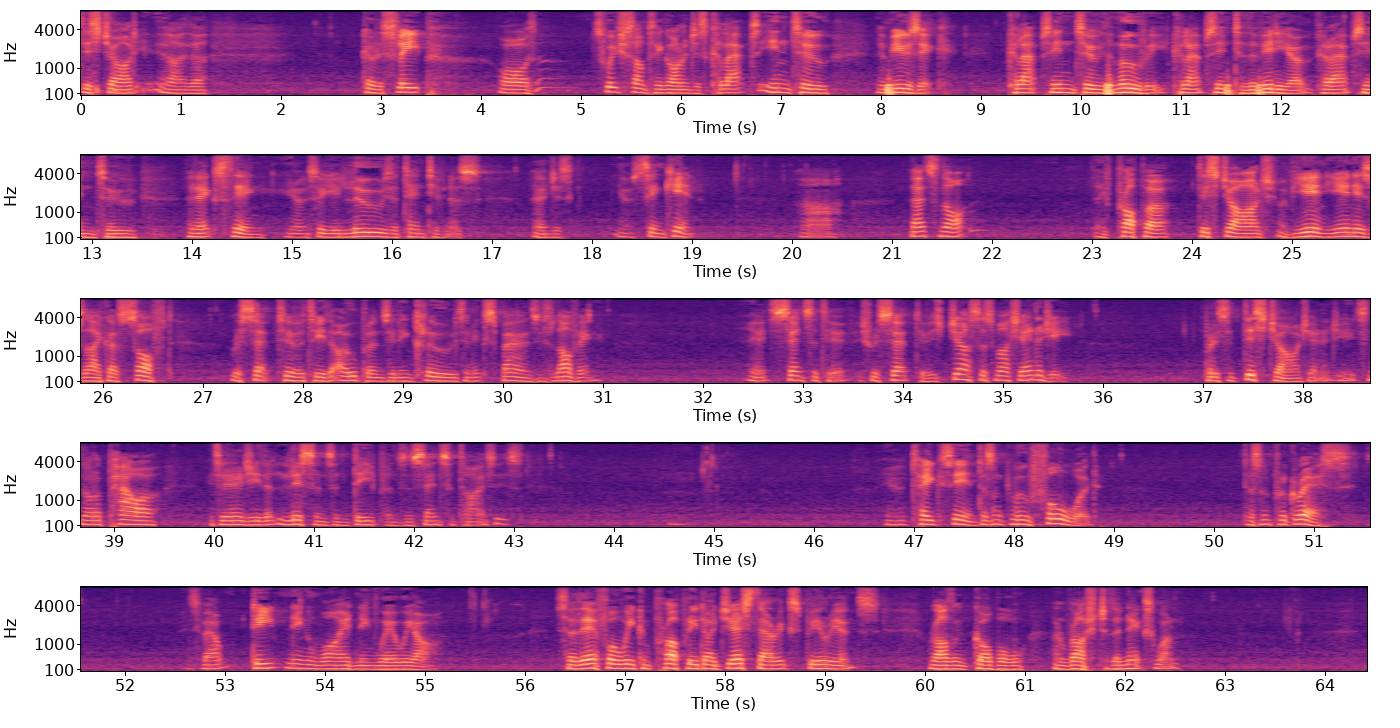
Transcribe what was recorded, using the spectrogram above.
discharge, either go to sleep or switch something on and just collapse into the music, collapse into the movie, collapse into the video, collapse into the next thing. You know, so you lose attentiveness and just you know, sink in. Uh, that's not the proper discharge of yin. Yin is like a soft receptivity that opens and includes and expands, is loving. It's sensitive, it's receptive, it's just as much energy, but it's a discharge energy. It's not a power, it's an energy that listens and deepens and sensitizes. you know, takes in, doesn't move forward, doesn't progress. It's about deepening and widening where we are. So, therefore, we can properly digest our experience rather than gobble and rush to the next one.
